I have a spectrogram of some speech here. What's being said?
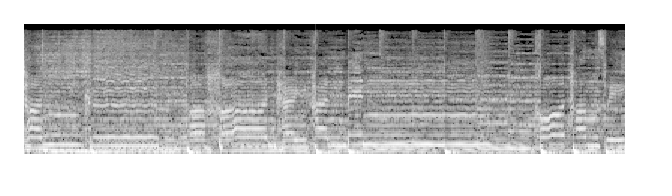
ฉันคือทหารแห่งแผ่นดิน ขอทำสิ่ง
